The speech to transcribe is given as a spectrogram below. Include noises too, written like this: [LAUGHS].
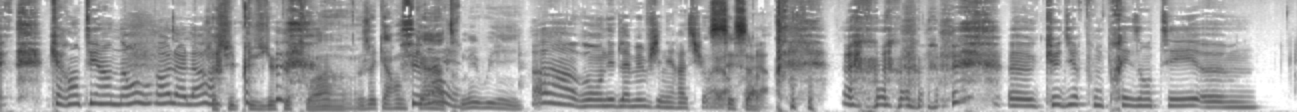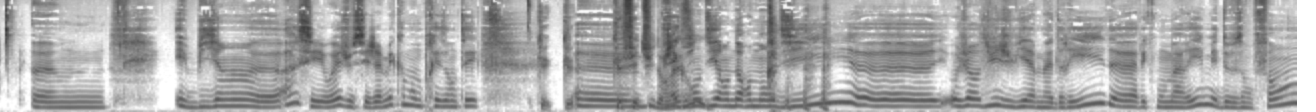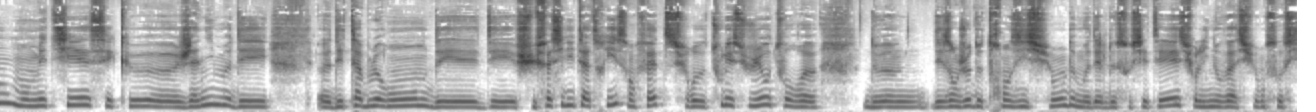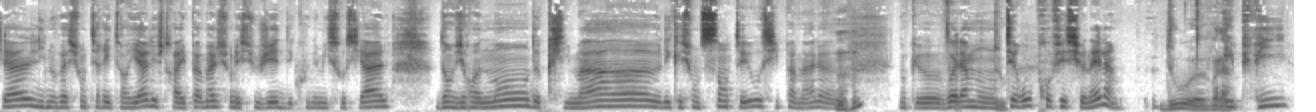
41 ans. Oh là là. Je suis plus vieux que toi. [LAUGHS] J'ai 44, vrai mais oui. Ah bon, on est de la même génération. C'est ça. voilà. Euh, que dire pour me présenter? Euh, Eh bien, euh, ah c'est ouais, je sais jamais comment me présenter. Que, que- Euh, que fais-tu dans la J'ai vie? grandi en Normandie. [LAUGHS] euh, Aujourd'hui, je vis à Madrid euh, avec mon mari, mes deux enfants. Mon métier, c'est que euh, j'anime des euh, des tables rondes, des, des je suis facilitatrice en fait sur tous les sujets autour de des enjeux de transition, de modèles de société, sur l'innovation sociale, l'innovation territoriale, et je travaille pas mal sur les sujets d'économie sociale, d'environnement, de climat, les questions de santé aussi pas mal. Mhm. donc euh, voilà mon terreau professionnel. D'où, euh, voilà. Et puis,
